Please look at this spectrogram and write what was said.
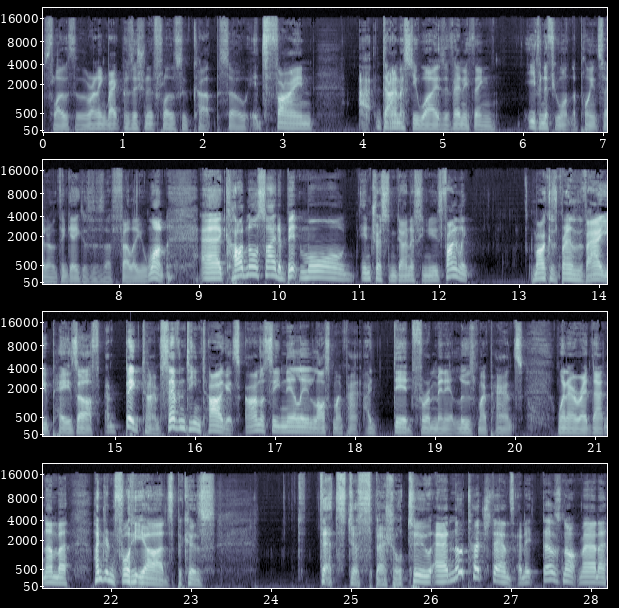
flow through the running back position. It flows through Kupp, so it's fine. Uh, dynasty wise, if anything, even if you want the points, I don't think Akers is a fella you want. Uh, Cardinal side, a bit more interesting dynasty news. Finally, Marquise Brown's value pays off, and big time. 17 targets. Honestly, nearly lost my pants. I did for a minute lose my pants when I read that number. 140 yards because that's just special too. And no touchdowns, and it does not matter.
